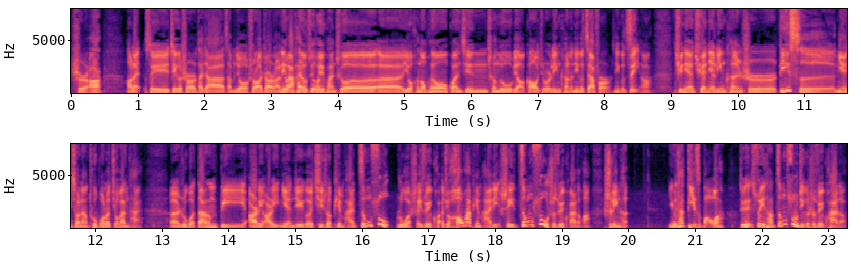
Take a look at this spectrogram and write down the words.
是啊，好嘞，所以这个事儿大家咱们就说到这儿了。另外还有最后一款车，呃，有很多朋友关心程度比较高，就是林肯的那个 Zephyr 那个 Z 啊。去年全年林肯是第一次年销量突破了九万台。呃，如果单比二零二一年这个汽车品牌增速，如果谁最快，就豪华品牌里谁增速是最快的话，是林肯。因为它底子薄啊，对，所以它增速这个是最快的。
